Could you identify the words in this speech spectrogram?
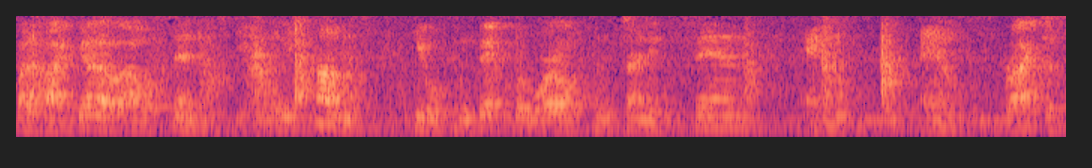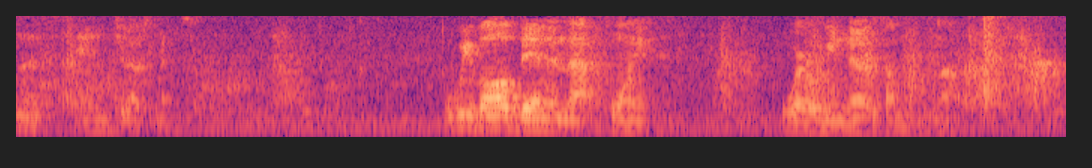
But if I go, I will send him to you. When he comes, he will convict the world concerning sin and, and righteousness and judgment. We've all been in that point where we know something's not right,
